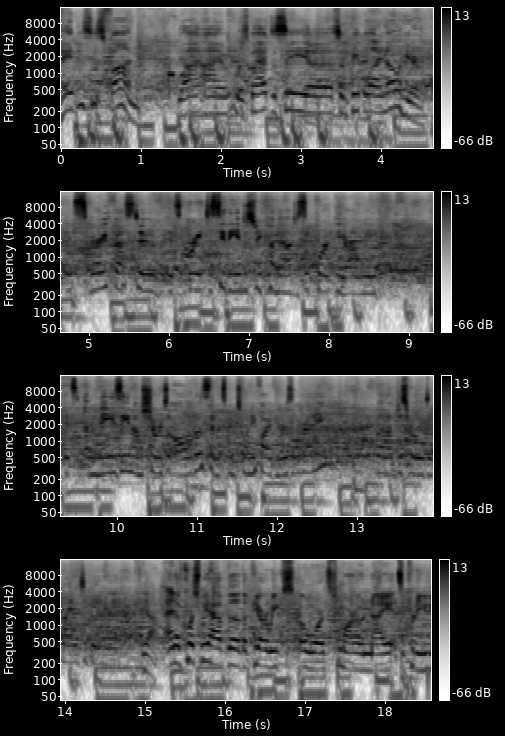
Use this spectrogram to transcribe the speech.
Hey, this is fun. Yeah, I, I was glad to see uh, some people I know here. It's very festive. It's great to see the industry come out to support PR Week. It's amazing, I'm sure, to all of us that it's been 25 years already, but I'm just really delighted to be here. Yeah, and of course we have the, the PR Weeks awards tomorrow night. It's a pretty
